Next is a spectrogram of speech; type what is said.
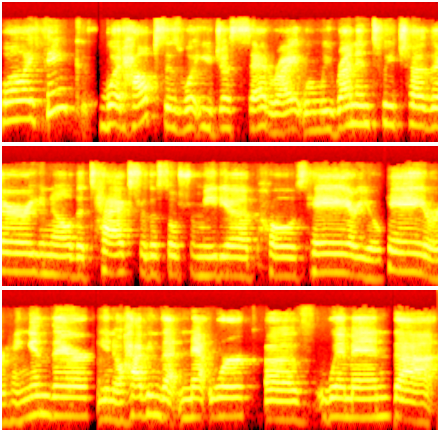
Well, I think what helps is what you just said, right? When we run into each other, you know, the text or the social media post, hey, are you okay? Or hang in there, you know, having that network of women that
